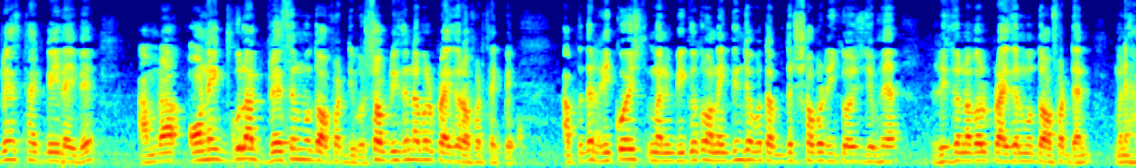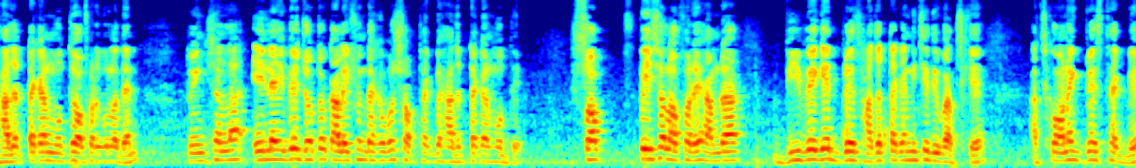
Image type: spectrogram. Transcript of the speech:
ড্রেস থাকবে এই লাইভে আমরা অনেকগুলা ড্রেসের মধ্যে অফার দিব। সব রিজনেবল প্রাইজের অফার থাকবে। আপনাদের রিকোয়েস্ট মানে বিগত অনেকদিন যাবত আপনাদের সবার রিকোয়েস্ট যে ভাইয়া রিজনেবল প্রাইসের মধ্যে অফার দেন মানে হাজার টাকার মধ্যে অফারগুলো দেন। তো ইনশাল্লাহ এই লাইভে যত কালেকশন দেখাবো, সব থাকবে হাজার টাকার মধ্যে। সব স্পেশাল অফারে আমরা বিবেকের ড্রেস হাজার টাকার নিচে দিব আজকে। আজকে অনেক ড্রেস থাকবে।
